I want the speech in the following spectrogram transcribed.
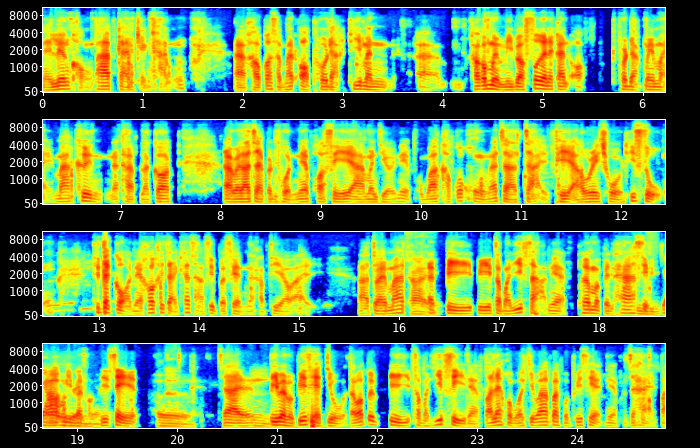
ในเรื่องของภาพการแข่งขัน เขาก็สามารถออก Product ที่มันอ่าเขาก็เหมือนมีบัฟเฟอร์ในการออก Product ใหม่ๆ มากขึ้นนะครับแล้วก็อ่าเวลาจ่ายปันผลเนี่ยพอ CAR มันเยอะเนี่ยผมว่าเขาก็คงน่าจะจ่าย payout ratio ที่สูง ที่แต่ก่อนเนี่ยเขาเคยจ่ายแค่ 30%นะครับ TLI อ่าไตรมาสใช่เอ่อปีปี2023เนี่ยเพิ่มมาเป็น 50เพราะว่ามีปันผลพิเศษเออใช่อืมมีปันผลพิเศษอยู่ แต่ว่าเป็นปี 2024 เนี่ย ตอนแรกผมก็คิดว่าปันผลพิเศษเนี่ยมันจะหายไป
